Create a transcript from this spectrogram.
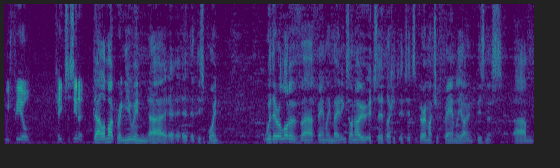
we feel keeps us in it. Dale, I might bring you in uh, at, at this point. Were there a lot of uh, family meetings? I know it's a, like it, it's very much a family-owned business. Um,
